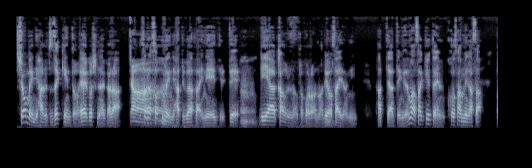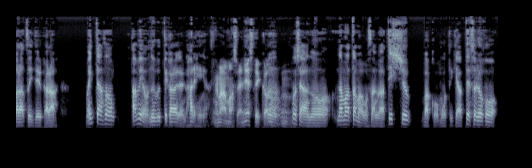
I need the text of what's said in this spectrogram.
正面に貼るとゼッケンとややこしくなるから。それは側面に貼ってくださいねって言って、うん。リアカウルのところの両サイドに貼ってあってんけど、まあさっき言ったように、小雨がさ、ばらついてるから、まあ一旦その、雨を拭ってからじゃないと貼れへんやん。まあまあ、そうやね、ステッカー。うん。そしたらあの、生卵さんがティッシュ箱を持ってきあって、それをこ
